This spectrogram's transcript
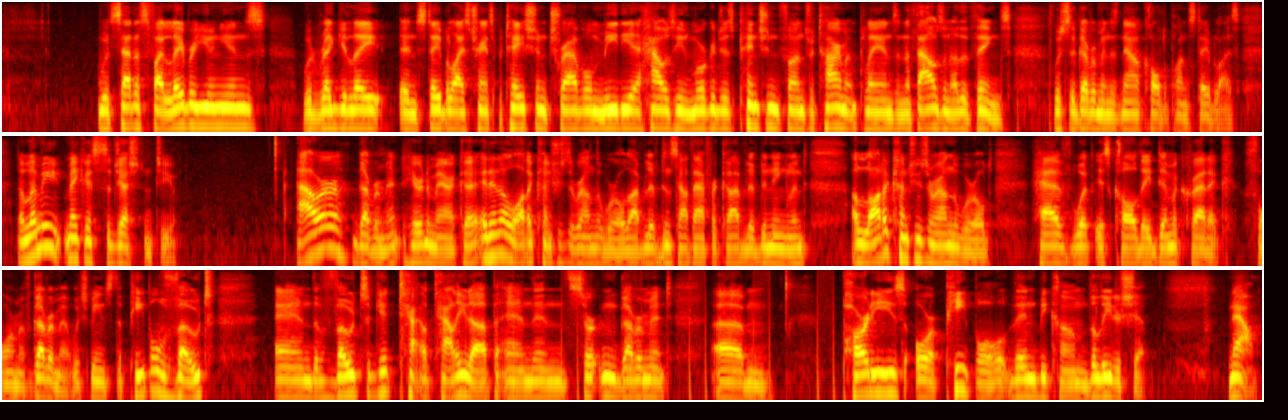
would satisfy labor unions, would regulate and stabilize transportation, travel, media, housing, mortgages, pension funds, retirement plans, and a thousand other things which the government is now called upon to stabilize. Now, let me make a suggestion to you. Our government here in America and in a lot of countries around the world, I've lived in South Africa, I've lived in England, a lot of countries around the world have what is called a democratic form of government, which means the people vote and the votes get tallied up, and then certain government um, parties or people then become the leadership. Now,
